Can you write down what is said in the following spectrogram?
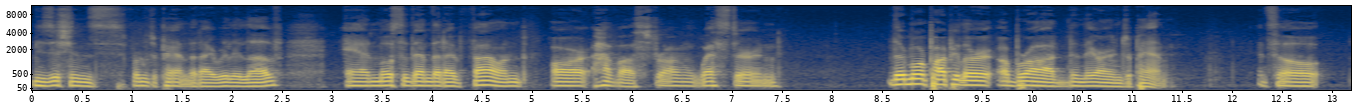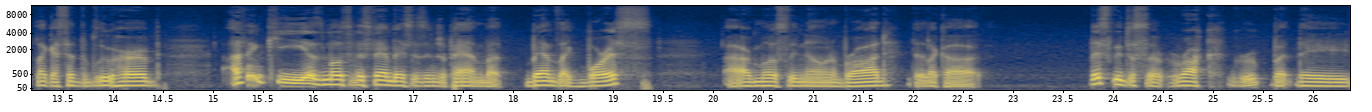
musicians from Japan that I really love, and most of them that I've found are have a strong Western they're more popular abroad than they are in Japan. And so, like I said, the Blue Herb, I think he has most of his fan bases in Japan, but bands like Boris are mostly known abroad. They're like a basically just a rock group, but they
